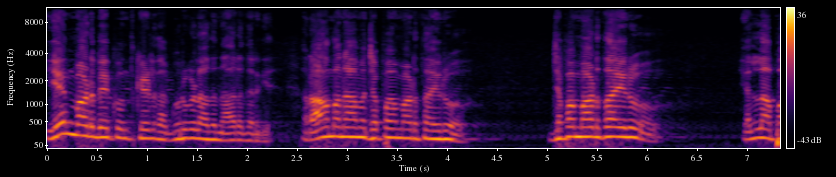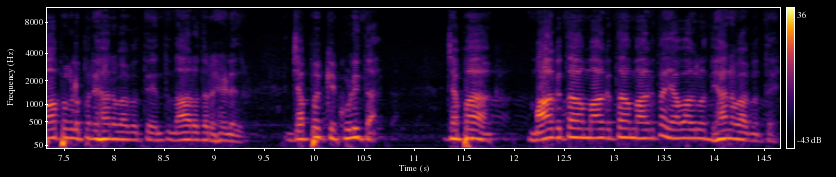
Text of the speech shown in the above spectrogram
ಏನ್ ಮಾಡಬೇಕು ಅಂತ ಕೇಳಿದ ಗುರುಗಳಾದ ನಾರದರಿಗೆ, ರಾಮನಾಮ ಜಪ ಮಾಡ್ತಾ ಇರು, ಜಪ ಮಾಡ್ತಾ ಇರು. ಎಲ್ಲ ಪಾಪಗಳು ಪರಿಹಾರವಾಗುತ್ತೆ ಅಂತ ನಾರದರು ಹೇಳಿದರು. ಜಪಕ್ಕೆ ಕುಳಿತ. ಜಪ ಮಾಗ್ತಾ ಮಾಗ್ತಾ ಮಾಗ್ತಾ ಯಾವಾಗಲೂ ಧ್ಯಾನವಾಗುತ್ತೆ.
